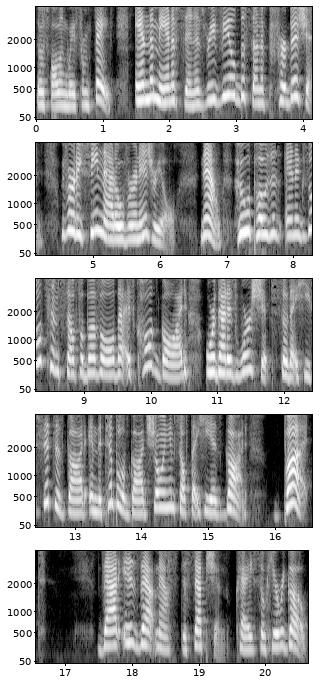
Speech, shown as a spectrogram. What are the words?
Those falling away from faith. And the man of sin is revealed, the son of perdition. We've already seen that over in Israel. Now, who opposes and exalts himself above all that is called God or that is worshipped, so that he sits as God in the temple of God, showing himself that he is God? But that is that mass deception. Okay, so here we go.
